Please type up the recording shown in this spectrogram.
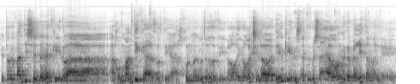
פתאום הבנתי שבאמת כאילו הרומנטיקה הזאת, החולמנות הזאת, היא לא, היא לא רק של האוהדים, כאילו שאפילו שי אהרון מדבר איתם על אה,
